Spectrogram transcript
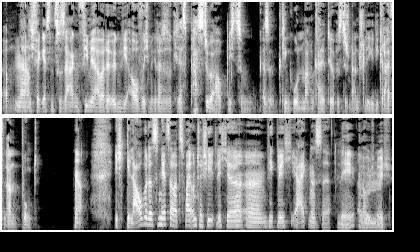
Ähm, Ja. Hatte ich vergessen zu sagen, fiel mir aber da irgendwie auf, wo ich mir gedacht habe, okay, das passt überhaupt nicht zum, also Klingonen machen keine terroristischen Anschläge, die greifen an, Punkt. Ja. Ich glaube, das sind jetzt aber zwei unterschiedliche äh, wirklich Ereignisse. Nee, glaube ich Ähm, nicht.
